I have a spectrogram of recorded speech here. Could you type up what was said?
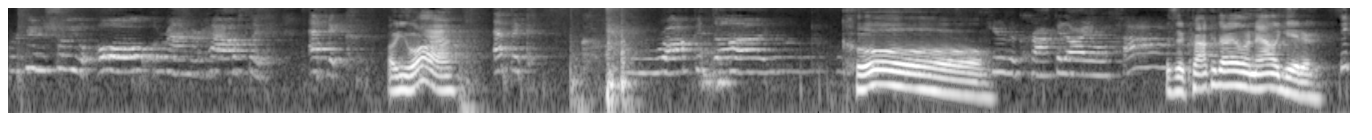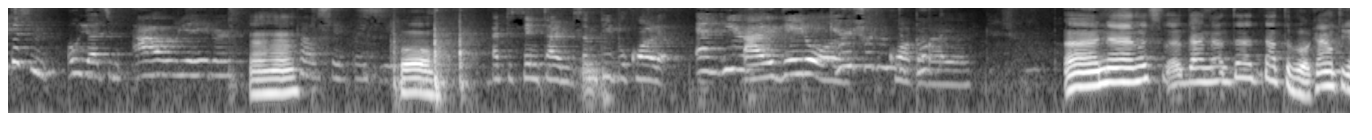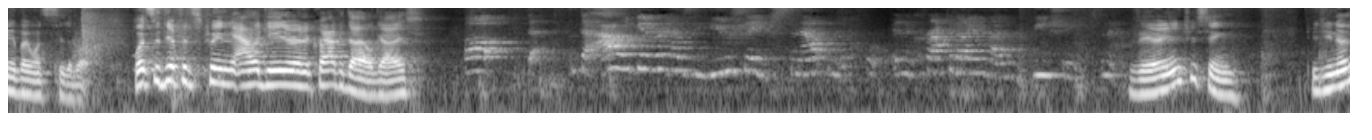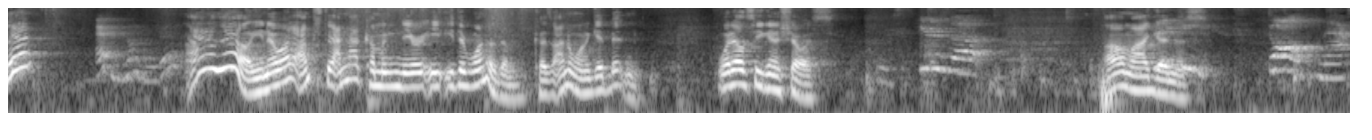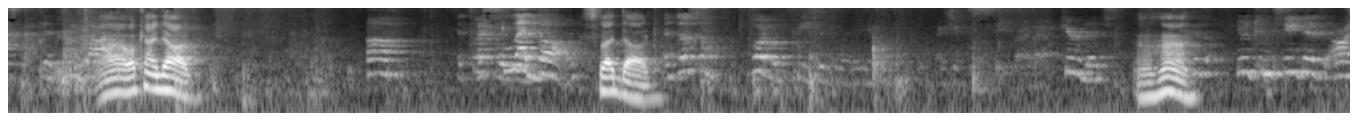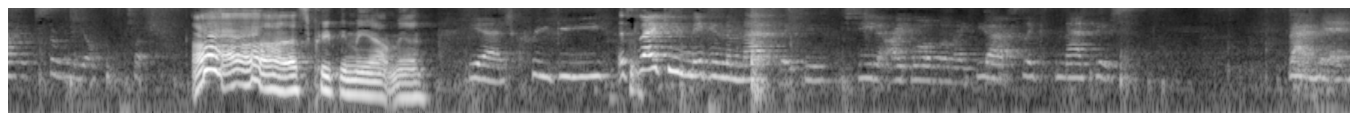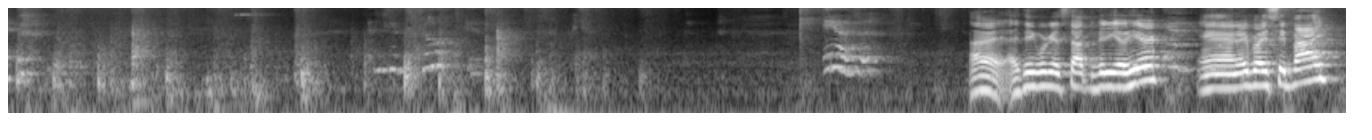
We're going to show you all around our house, like epic, Oh, you are. epic crocodile. Cool. Here's a crocodile. Hi. Is it a crocodile or an alligator? I think it's an, oh yeah, it's an alligator. Uh huh. Tell shape right here. Cool. At the same time, some people call it And here, alligator or Can I show them the book? crocodile. Uh, no, let's uh, no, no, no, not the book. I don't think anybody wants to see the book. What's the difference between an alligator and a crocodile, guys? uh, the, the alligator has a U-shaped snout, and the, and the crocodile has a V-shaped snout. Very interesting. Did you know that? I don't know that. I don't know. You know what? I'm st- I'm not coming near e- either one of them because I don't want to get bitten. What else are you going to show us? Here's a Oh my goodness. dog mask that got. Uh, what kind of dog? Uh, it's a sled dog. Sled dog. And there's some puddle pieces over here. I can see by. Here it is. Uh huh. You can see his eyes look surreal. Ah, that's creeping me out, man. Yeah, it's creepy. It's like he's making a mad face. You see the eyeball go Yeah, like mad face. Batman. And you can it. And All right, I think we're going to stop the video here and everybody say bye.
